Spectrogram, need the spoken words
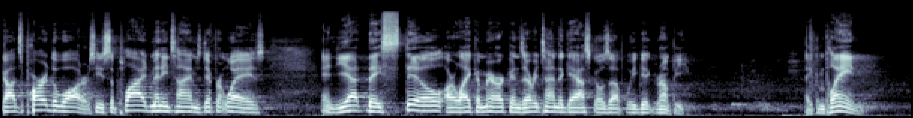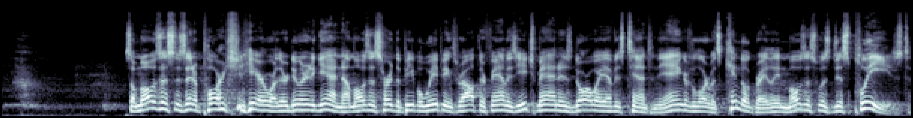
God's parted the waters, He supplied many times different ways, and yet they still are like Americans. Every time the gas goes up, we get grumpy. They complain. So Moses is in a portion here where they're doing it again. Now Moses heard the people weeping throughout their families, each man in his doorway of his tent, and the anger of the Lord was kindled greatly, and Moses was displeased.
